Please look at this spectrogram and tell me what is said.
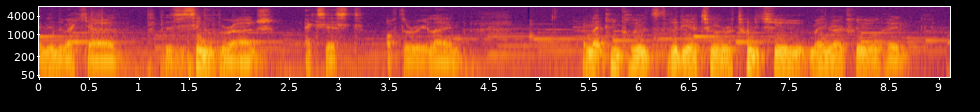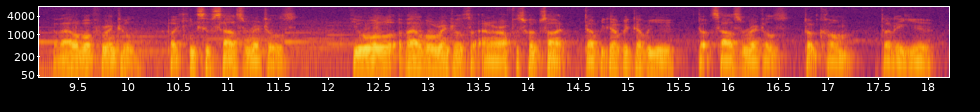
and in the backyard, there's a single garage accessed off the rear lane. And that concludes the video tour of 22 Main Road Fingal Head, available for rental by Kingscliff Sales and Rentals. View all available rentals on our office website www.salesandrentals.com.au.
